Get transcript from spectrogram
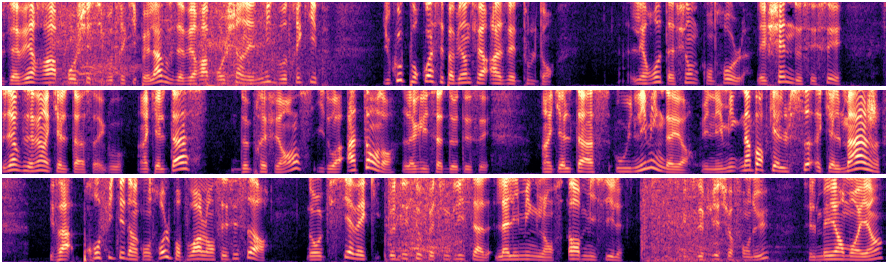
vous avez rapproché, si votre équipe est là, vous avez rapproché un ennemi de votre équipe. Du coup, pourquoi c'est pas bien de faire AZ tout le temps? Les rotations de contrôle, les chaînes de CC. C'est-à-dire que vous avez un Keltas avec vous. Un Keltas, de préférence, il doit attendre la glissade de TC un Keltas ou une Liming d'ailleurs, une Liming, n'importe quel, mage va profiter d'un contrôle pour pouvoir lancer ses sorts. Donc si avec ETC vous faites une glissade, la Liming lance orbe missile et vous appuyez sur fondu, c'est le meilleur moyen.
